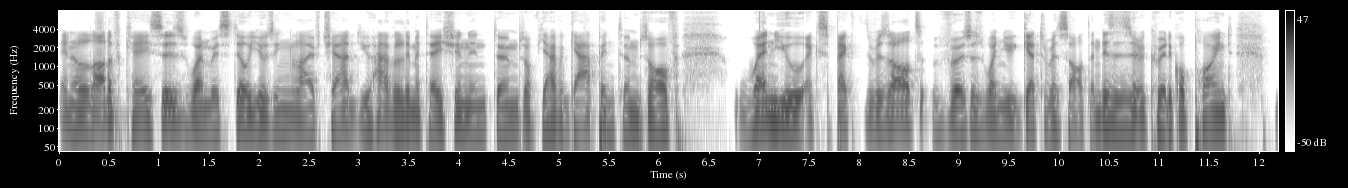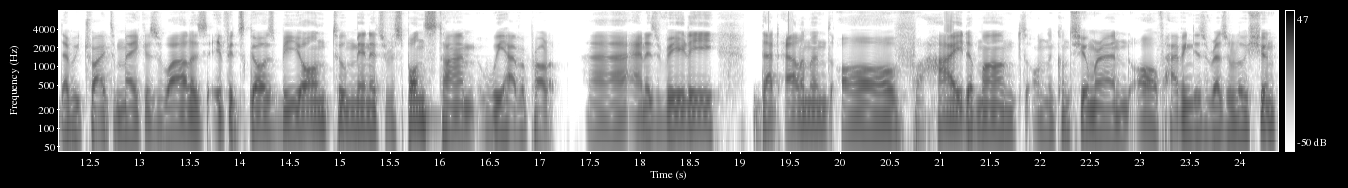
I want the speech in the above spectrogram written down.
in a lot of cases when we're still using live chat you have a limitation in terms of you have a gap in terms of when you expect the result versus when you get the result. And this is a critical point that we try to make as well as if it goes beyond two minutes response time we have a problem uh, and it's really that element of high demand on the consumer end of having this resolution.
